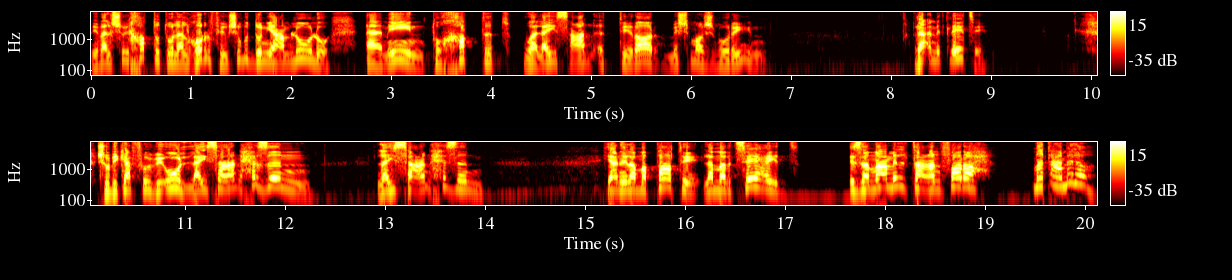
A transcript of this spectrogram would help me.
ببلشوا يخططوا للغرفة وشو بدهم يعملوا له. آمين. تخطط وليس عن اضطرار. مش مجبورين. رقم ثلاثة. شو بكفي بيقول ليس عن حزن ليس عن حزن. يعني لما بتعطي لما بتساعد إذا ما عملتها عن فرح ما تعملها.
